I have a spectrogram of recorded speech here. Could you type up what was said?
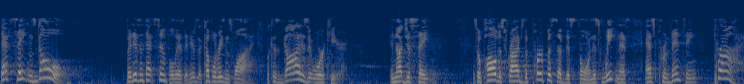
That's Satan's goal. But it isn't that simple, is it? Here's a couple of reasons why. Because God is at work here, and not just Satan. And so Paul describes the purpose of this thorn, this weakness, as preventing pride.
